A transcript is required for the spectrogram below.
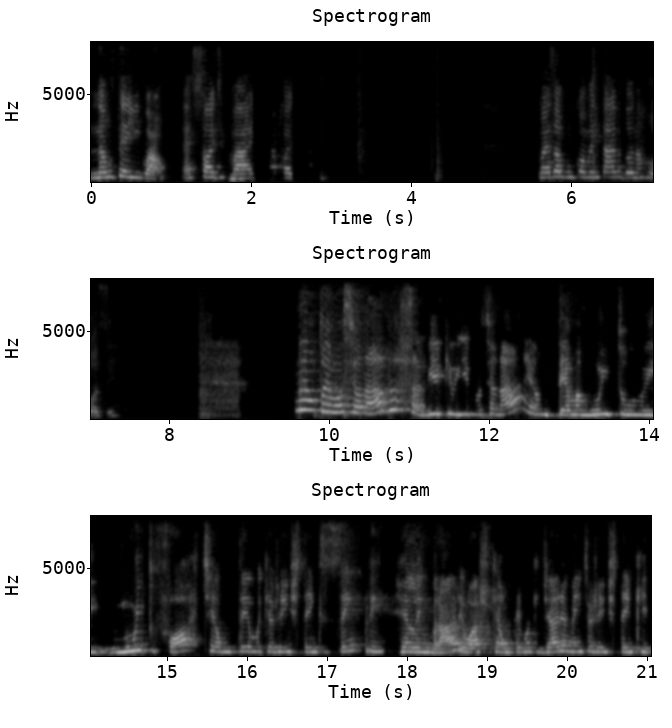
não tem igual. É só de pai. Só de... Mais algum comentário, dona Rose? Não, estou emocionada. Sabia que eu ia emocionar. É um tema muito, muito forte. É um tema que a gente tem que sempre relembrar. Eu acho que é um tema que diariamente a gente tem que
